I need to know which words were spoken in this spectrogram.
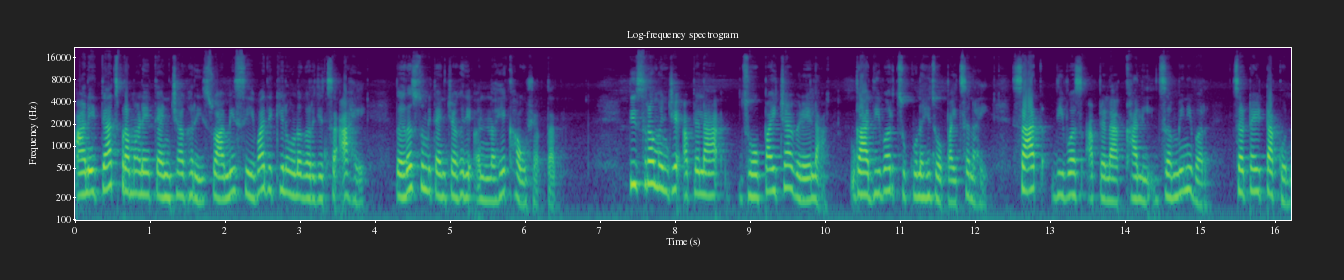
आणि त्याचप्रमाणे त्यांच्या घरी स्वामी सेवा देखील होणं गरजेचं आहे तरच तुम्ही त्यांच्या घरी अन्न हे खाऊ शकतात. तिसरं म्हणजे आपल्याला झोपायच्या वेळेला गादीवर चुकूनही झोपायचं नाही. सात दिवस आपल्याला खाली जमिनीवर चटई टाकून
